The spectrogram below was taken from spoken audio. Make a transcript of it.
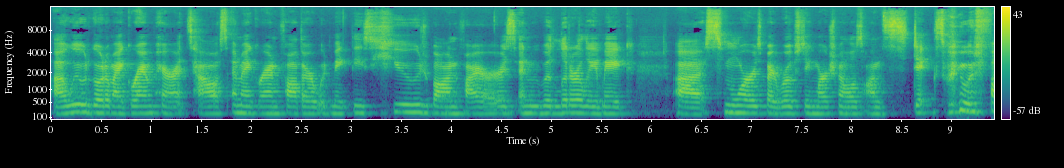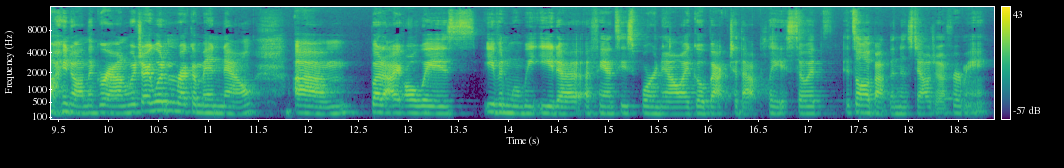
uh, we would go to my grandparents' house, and my grandfather would make these huge bonfires, and we would literally make uh, s'mores by roasting marshmallows on sticks we would find on the ground, which I wouldn't recommend now. Um, but I always, even when we eat a, a fancy s'more now, I go back to that place. So it's it's all about the nostalgia for me.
